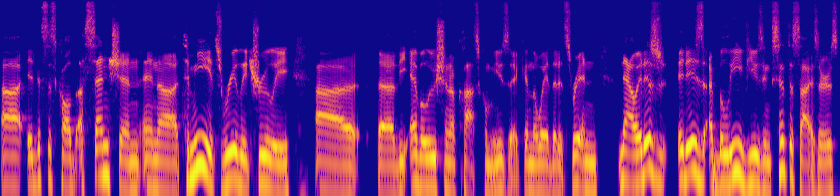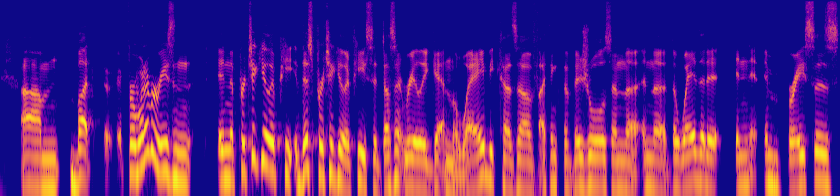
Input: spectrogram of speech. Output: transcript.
uh, this is called Ascension, and uh, to me, it's really truly uh, uh, the evolution of classical music and the way that it's written. Now, it is it is I believe using synthesizers, um, but for whatever reason, in the particular piece, this particular piece, it doesn't really get in the way because of I think the visuals and the and the the way that it, in, embraces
